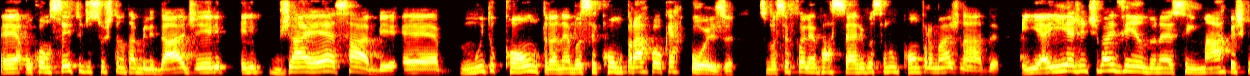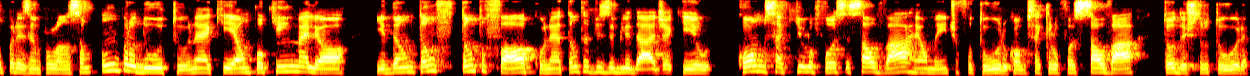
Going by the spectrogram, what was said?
é, o conceito de sustentabilidade ele, ele já é, sabe, é muito contra, né? Você comprar qualquer coisa. Se você for levar a sério, você não compra mais nada. E aí a gente vai vendo, né, assim, marcas que, por exemplo, lançam um produto, né, que é um pouquinho melhor e dão tão, tanto foco, né, tanta visibilidade àquilo, como se aquilo fosse salvar realmente o futuro, como se aquilo fosse salvar toda a estrutura.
